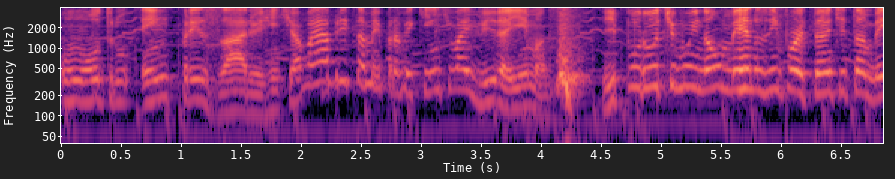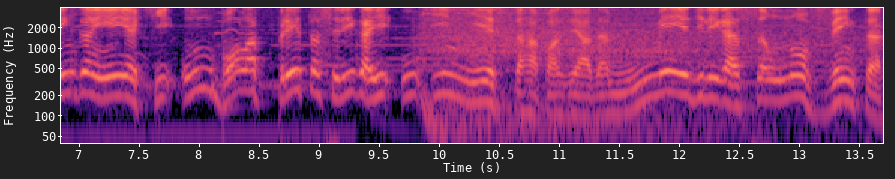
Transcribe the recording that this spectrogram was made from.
um outro empresário. A gente já vai abrir também para ver quem que vai vir aí, mano. E por último, e não menos importante, também ganhei aqui um bola preta. Se liga aí, o Iniesta, rapaziada. Meia de ligação 90.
